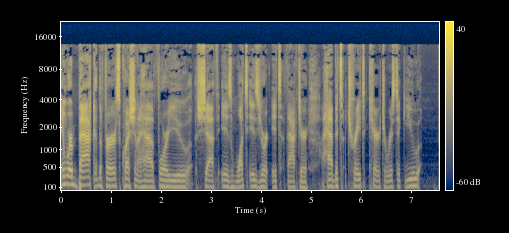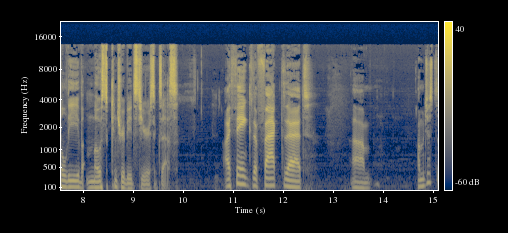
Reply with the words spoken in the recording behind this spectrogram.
And we're back. The first question I have for you, Chef, is what is your it factor? A habit, trait, characteristic you believe most contributes to your success? I think the fact that um, I'm just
